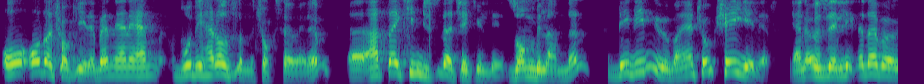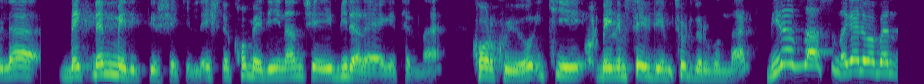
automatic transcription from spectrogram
O, o da çok iyiydi. Ben yani hem Woody Harrelson'ı çok severim. E, hatta ikincisi de çekildi Zombieland'ın. Dediğim gibi bana çok şey gelir. Yani özellikle de böyle beklenmedik bir şekilde işte komediyle şeyi bir araya getirme. Korkuyu. iki benim sevdiğim türdür bunlar. Biraz da aslında galiba ben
